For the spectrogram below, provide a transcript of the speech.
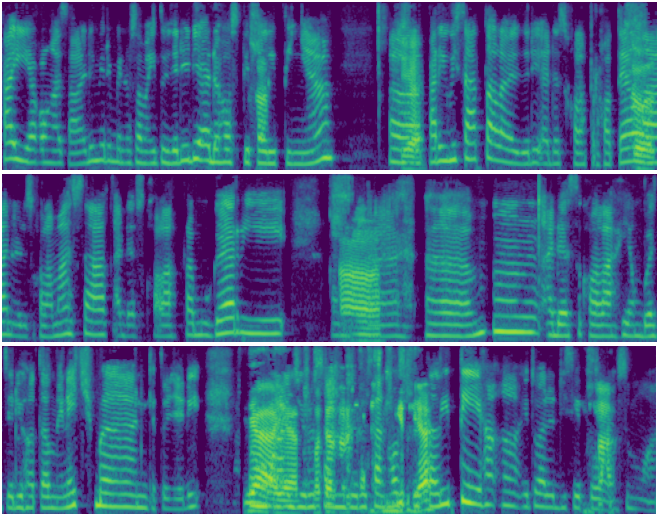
Hai, ya kalau nggak salah dia mirip-mirip sama itu. Jadi dia ada hospitality-nya eh, Iya. pariwisata lah. Jadi ada sekolah perhotelan, ada sekolah masak, ada sekolah pramugari, ada mm, ada sekolah yang buat jadi hotel management gitu. Jadi Iya, semua iya. jurusan-jurusan Hotel gitu ya. hospitality, ha-ha, itu ada di situ Ah. semua.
